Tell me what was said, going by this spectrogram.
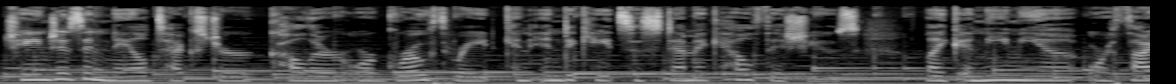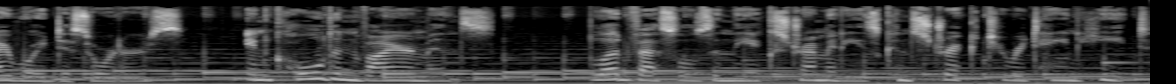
Changes in nail texture, color, or growth rate can indicate systemic health issues like anemia or thyroid disorders. In cold environments, blood vessels in the extremities constrict to retain heat,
